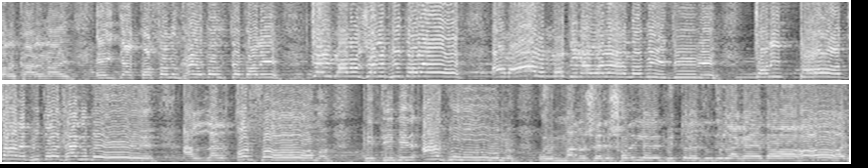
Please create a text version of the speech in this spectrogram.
দরকার নাই। এইটা কসম খায় বলতে পারি, যেই মানুষের ভিতরে আমার মদিনাওয়ালা নবীজির চরিত্র যার ভিতরে থাকবে আল্লাহর কসম, পৃথিবীর আগুন, ওই মানুষের শরীরের ভিতরে যদি লাগায় দেওয়া হয়,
